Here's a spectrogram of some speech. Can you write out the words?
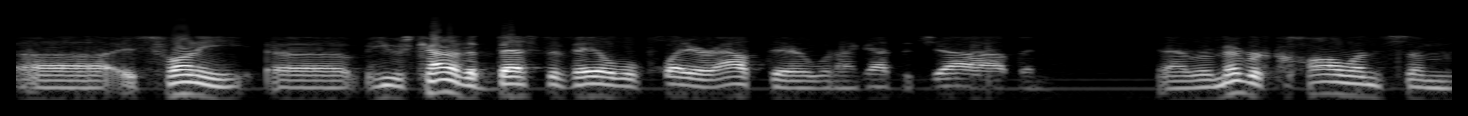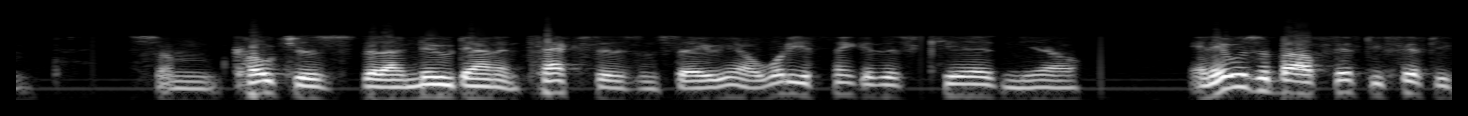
uh, it's funny. Uh, he was kind of the best available player out there when I got the job, and, and I remember calling some some coaches that I knew down in Texas and say, you know, what do you think of this kid? And you know, and it was about 50 50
